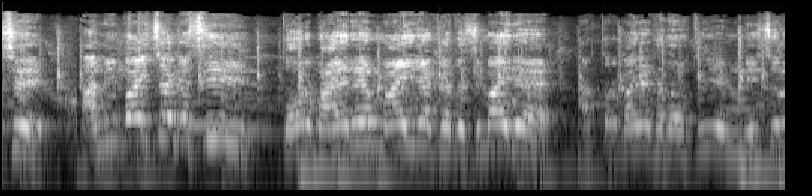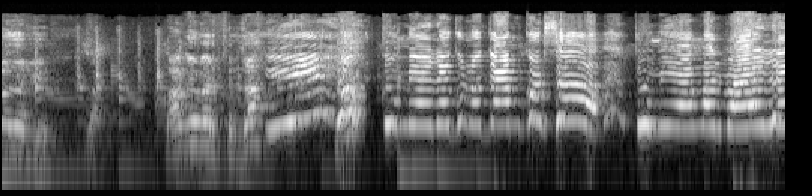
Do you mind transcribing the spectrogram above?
হয়েছে আমি বাইচা গেছি। তোর বাইরে মাইরা খেতেছি মাইরে। আর তোর বাইরে খেতে তুই এমনি চলে যাবি। যা মাগে বাড়িতে যা। তুমি এটা কোনো কাম করছ? তুমি আমার বাইরে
